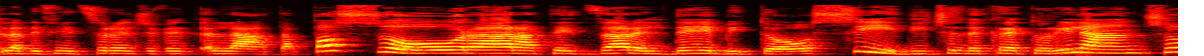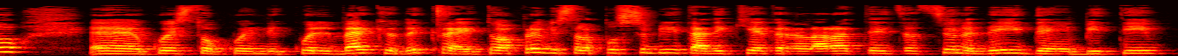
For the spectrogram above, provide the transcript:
la definizione agevolata, posso ora rateizzare il debito? Sì, dice il decreto rilancio, eh, questo quindi quel vecchio decreto ha previsto la possibilità di chiedere la rateizzazione dei debiti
